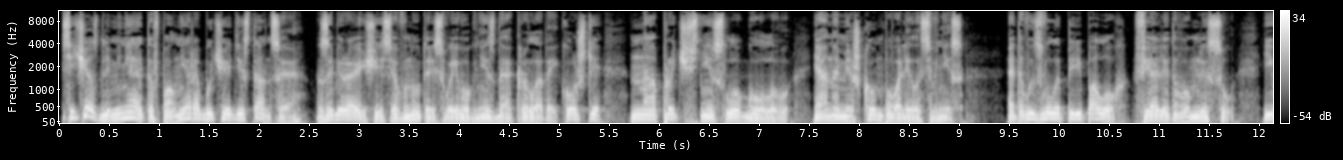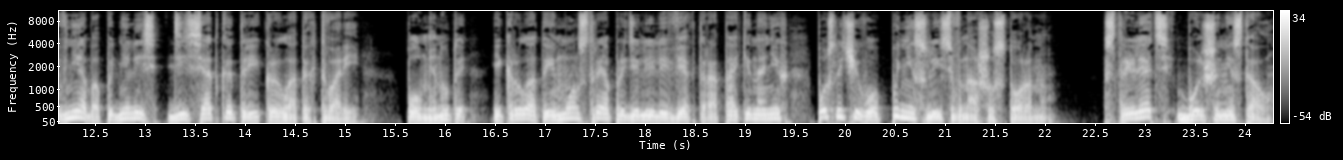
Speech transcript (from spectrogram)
Сейчас для меня это вполне рабочая дистанция. Забирающаяся внутрь своего гнезда крылатой кошки напрочь снесло голову, и она мешком повалилась вниз. Это вызвало переполох в фиолетовом лесу, и в небо поднялись десятка три крылатых тварей. Полминуты, и крылатые монстры определили вектор атаки на них, после чего понеслись в нашу сторону. Стрелять больше не стал.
